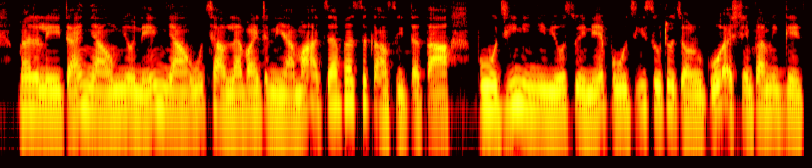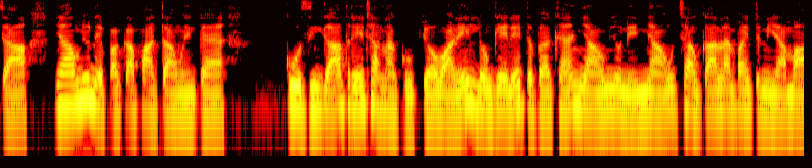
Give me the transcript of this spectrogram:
။မန္တလေးတိုင်းညာဦးမြို့နယ်ညာဦး6လမ်းပိုင်းတနေရာမှာအကြမ်းဖက်စစ်ကောင်စီတပ်သားဗိုလ်ကြီးညီညီမျိုးဆွေနဲ့ဗိုလ်ကြီးစိုးထွတ်ကျော်တို့ကိုအရှင်ဖမ်းမိခဲ့ကြောင်းညာဦးမြို့နယ်ပကဖတာဝန်ခံ ကိုစီကသတင်းဌာနကိုပြောပါရယ်လွန်ခဲ့တဲ့တပတ်ခန့်ညောင်မြို့နယ်ညောင်6ကားလမ်းပိုင်းတနေရာမှာ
